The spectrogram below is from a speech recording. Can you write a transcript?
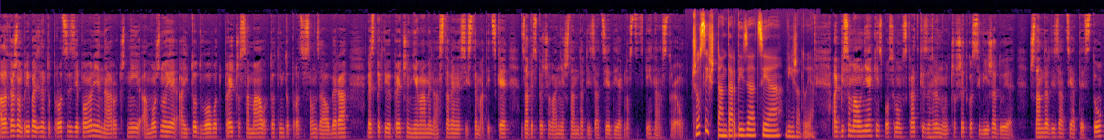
ale v každom prípade tento proces je pomerne náročný a možno je aj to dôvod, prečo sa málo kto týmto procesom zaoberá, respektíve prečo nemáme nastavené systematické zabezpečovanie štandardizácie diagnostických nástrojov. Čo si štandardizácia vyžaduje? Ak by som mal nejakým spôsobom skratke zhrnúť, čo všetko si vyžaduje štandardizácia testu,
